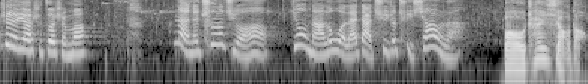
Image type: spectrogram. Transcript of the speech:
这钥匙做什么？奶奶吃了酒，又拿了我来打趣着取笑了。宝钗笑道：“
